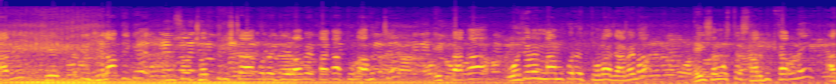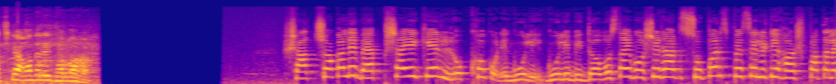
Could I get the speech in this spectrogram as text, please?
দাবি যে প্রতি জেলা থেকে দুশো ছত্রিশ টাকা করে যেভাবে টাকা তোলা হচ্ছে এই টাকা ওজনের নাম করে তোলা যাবে না। এই সমস্ত সার্বিক কারণেই আজকে আমাদের এই ধর্মঘট। সাত সকালে ব্যবসায়ীকে লক্ষ্য করে গুলি। গুলিবিদ্ধ অবস্থায় বসিরহাট সুপার স্পেশালিটি হাসপাতালে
